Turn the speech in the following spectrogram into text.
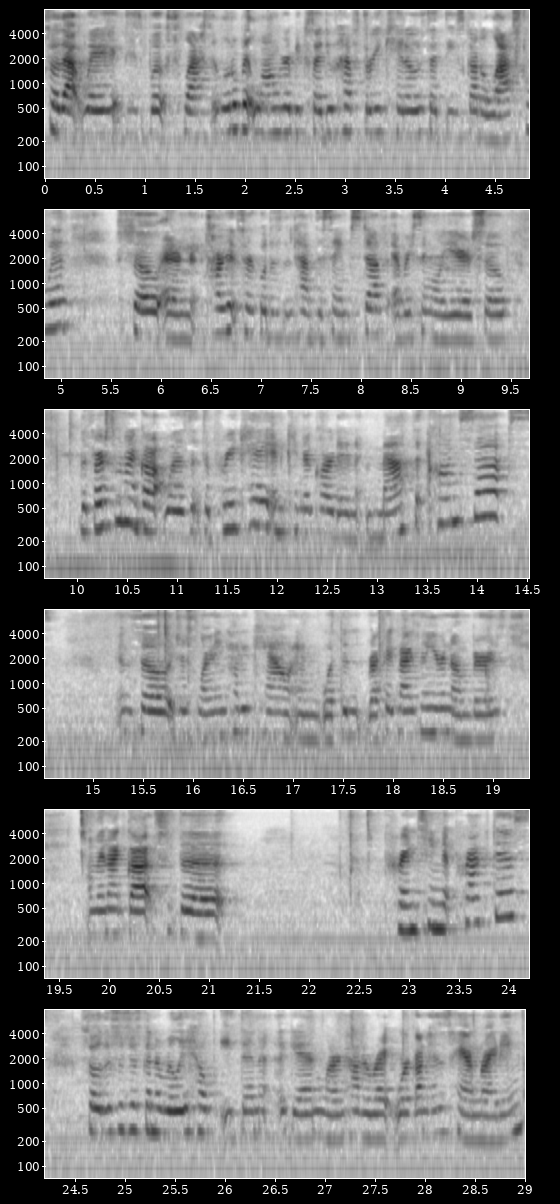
So that way these books last a little bit longer because I do have three kiddos that these gotta last with. So, and Target Circle doesn't have the same stuff every single year. So the first one I got was the pre-K and kindergarten math concepts. And so just learning how to count and what the recognizing your numbers. And then I got the printing practice. So this is just gonna really help Ethan, again, learn how to write, work on his handwriting.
